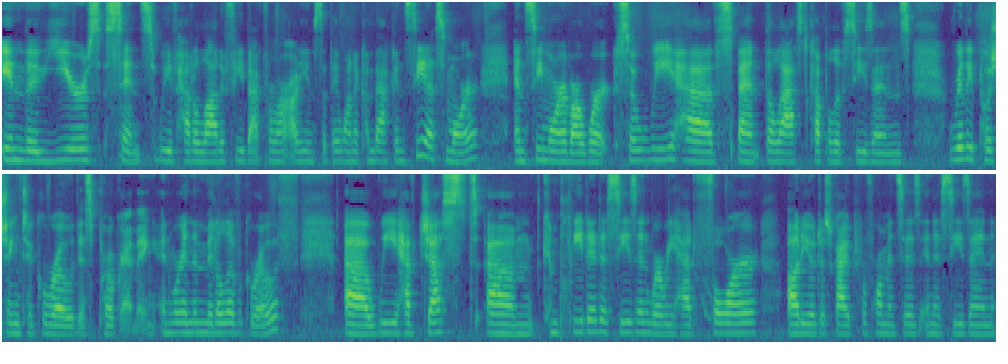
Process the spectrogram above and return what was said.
in the years since, we've had a lot of feedback from our audience that they want to come back and see us more and see more of our work. So we have spent the last couple of seasons really pushing to grow this programming, and we're in the middle of growth. Uh, we have just um, completed a season where we had four audio described performances in a season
